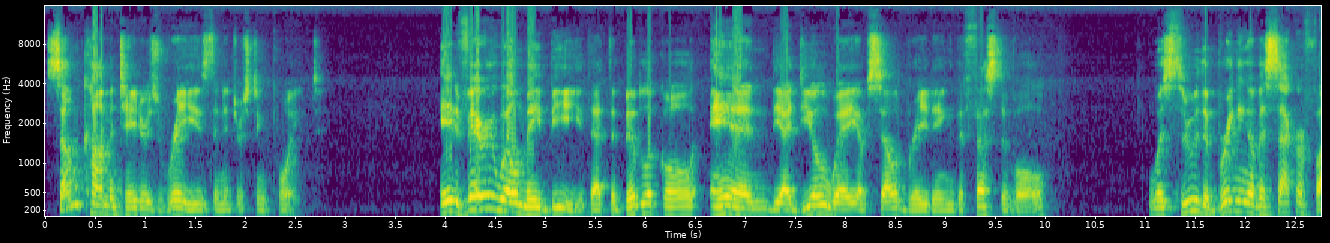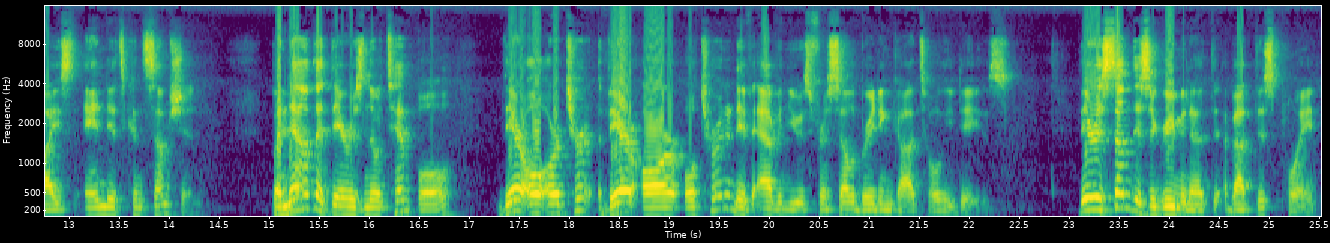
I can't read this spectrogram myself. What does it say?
Some commentators raised an interesting point. It very well may be that the biblical and the ideal way of celebrating the festival was through the bringing of a sacrifice and its consumption. But now that there is no temple, there are, alter- there are alternative avenues for celebrating God's holy days. There is some disagreement about this point,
